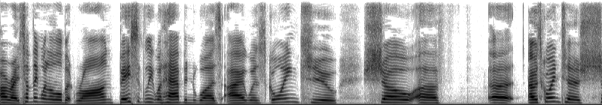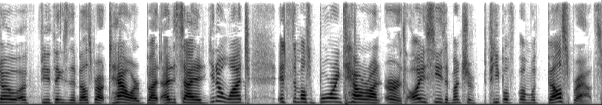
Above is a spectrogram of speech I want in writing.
Alright, something went a little bit wrong. Basically, what happened was I was going to show uh, uh, I was going to show a few things in the Bellsprout Tower, but I decided, you know what? It's the most boring tower on Earth. All you see is a bunch of people um, with Bellsprouts.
